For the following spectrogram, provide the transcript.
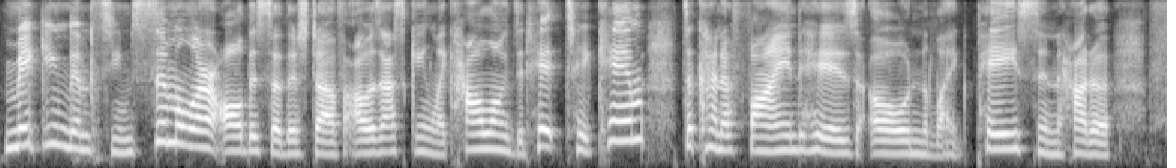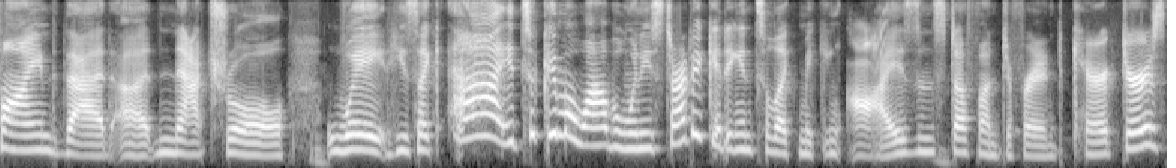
making them seem similar, all this other stuff. I was asking, like, how long did it take him to kind of find his own like pace and how to find that uh, natural weight? He's like, ah, it took him a while, but when he started getting into like making eyes and stuff on different characters,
